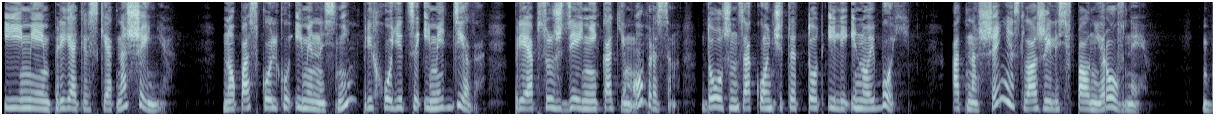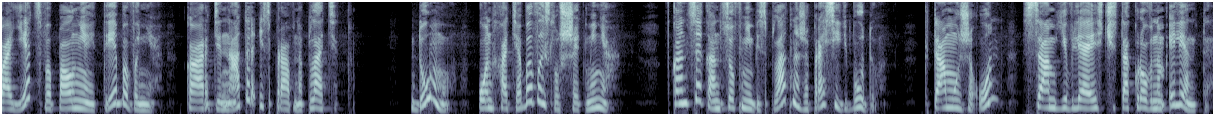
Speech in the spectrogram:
и имеем приятельские отношения, но поскольку именно с ним приходится иметь дело при обсуждении, каким образом должен закончиться тот или иной бой, отношения сложились вполне ровные. Боец выполняет требования, координатор исправно платит. Думаю, он хотя бы выслушает меня. В конце концов, не бесплатно же просить буду. К тому же он, сам являясь чистокровным Эленте,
